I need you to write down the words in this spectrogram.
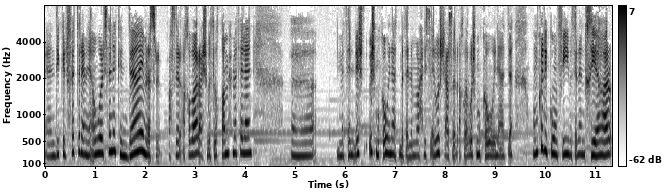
يعني ديك الفترة يعني أول سنة كنت دائما أشرب عصير أخضر عشبة القمح مثلا. آه مثلا إيش إيش مكونات؟ مثلا لما واحد يسأل وش عصير أخضر وش مكوناته؟ ممكن يكون فيه مثلا خيار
